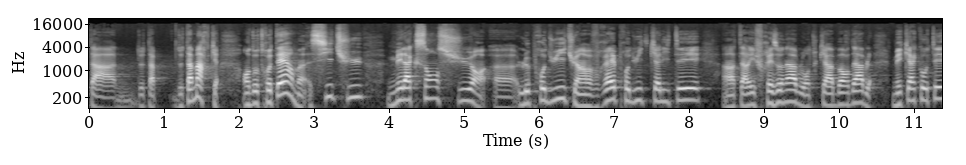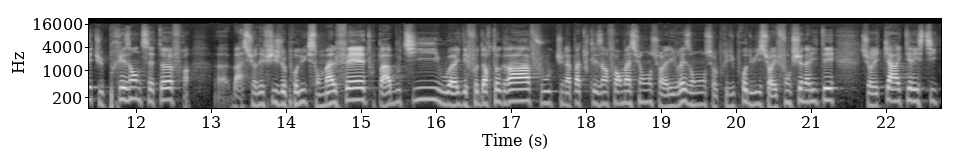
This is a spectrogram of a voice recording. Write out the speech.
ta, de ta, marque. En d'autres termes, si tu mets l'accent sur euh, le produit, tu as un vrai produit de qualité à un tarif raisonnable ou en tout cas abordable, mais qu'à côté tu présentes cette offre euh, bah, sur des fiches de produits qui sont mal faites ou pas abouties ou avec des fautes d'orthographe ou que tu n'as pas toutes les informations sur la livraison, sur le prix du produit, sur les fonctionnalités, sur les caractéristiques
